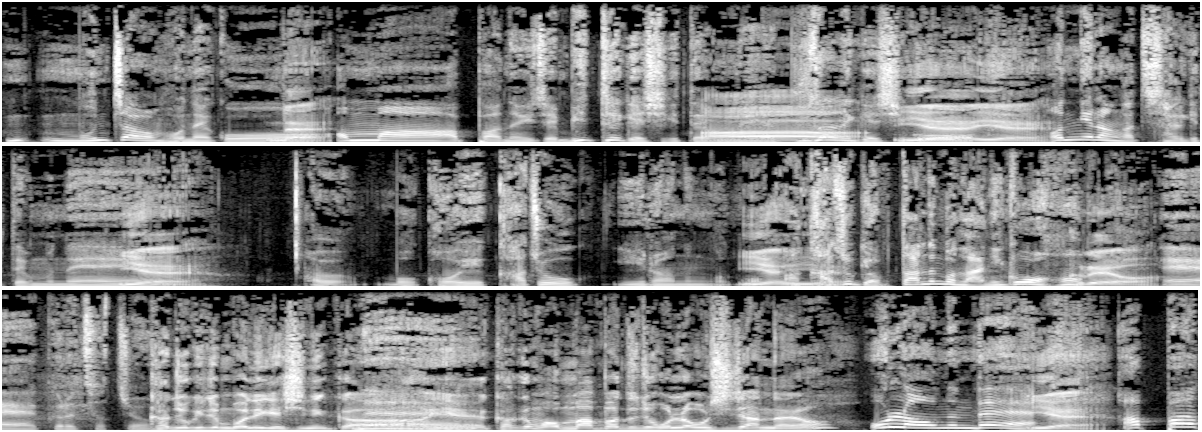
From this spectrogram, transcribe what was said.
문- 문자만 보내고 네. 엄마 아빠는 이제 밑에 계시기 때문에 아, 부산에 계시고 예, 예. 언니랑 같이 살기 때문에 예. 어, 뭐 거의 가족이라는 건 뭐, 예, 아, 예. 가족이 없다는 건 아니고 그래요. 예, 그렇죠. 가족이 좀 멀리 계시니까 네. 예. 가끔 엄마 아빠도 좀 올라오시지 않나요? 올라오는데 예. 아빠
